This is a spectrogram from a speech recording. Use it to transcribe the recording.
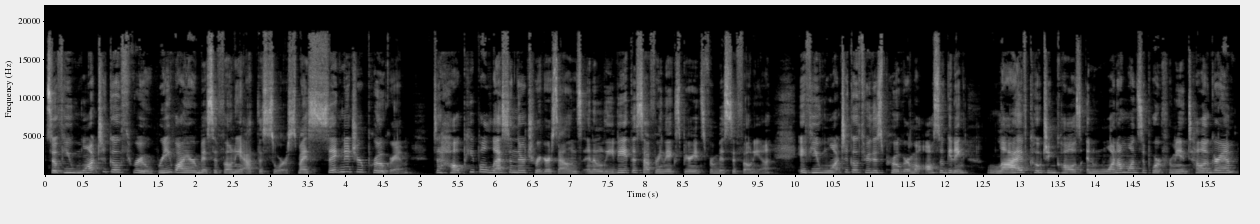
So if you want to go through Rewire Misophonia at the Source, my signature program, to help people lessen their trigger sounds and alleviate the suffering they experience from misophonia. If you want to go through this program while also getting live coaching calls and one on one support from me in Telegram,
